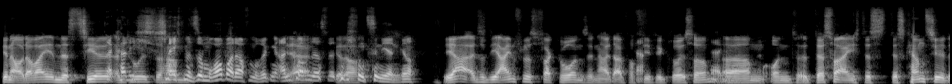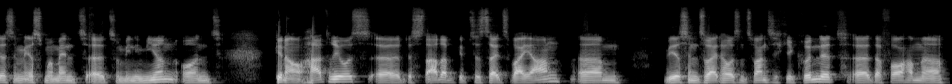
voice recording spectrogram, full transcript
genau, da war eben das Ziel, Da kann ich schlecht haben. mit so einem Roboter auf dem Rücken ankommen, Ja, das wird genau. nicht funktionieren. Genau. Ja, also die Einflussfaktoren sind halt einfach Ja. viel, viel größer. Ja, genau. ähm, und äh, das war eigentlich das, das Kernziel, das im ersten Moment äh, zu minimieren. Und genau, Hadrius, äh, das Startup gibt es seit zwei Jahren. Ähm, wir sind 2020 gegründet. Äh, davor haben wir,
